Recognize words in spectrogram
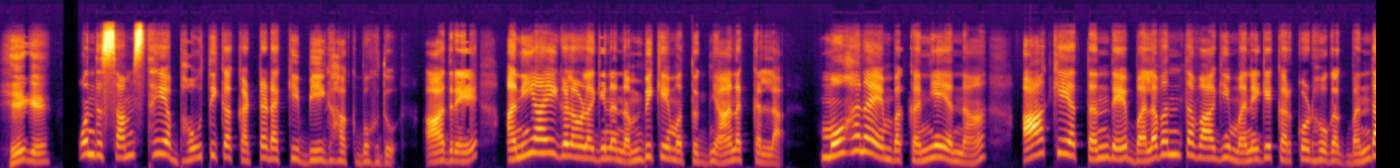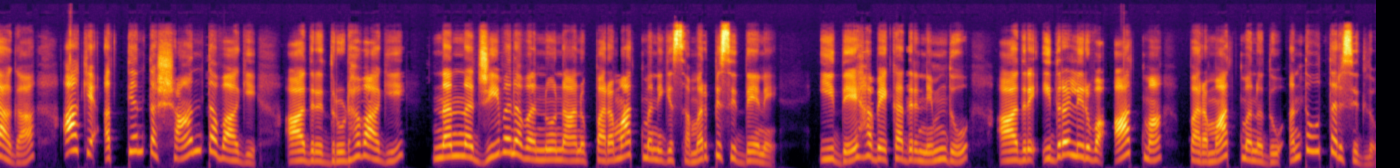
ಹೇಗೆ? ಒಂದು ಸಂಸ್ಥೆಯ ಭೌತಿಕ ಕಟ್ಟಡಕ್ಕೆ ಬೀಗ ಹಾಕಬಹುದು ಆದರೆ ಅನುಯಾಯಿಗಳೊಳಗಿನ ನಂಬಿಕೆ ಮತ್ತು ಜ್ಞಾನಕ್ಕಲ್ಲ. ಮೋಹನ ಎಂಬ ಕನ್ಯೆಯನ್ನ ಆಕೆಯ ತಂದೆ ಬಲವಂತವಾಗಿ ಮನೆಗೆ ಕರ್ಕೊಂಡು ಹೋಗಕ್ ಬಂದಾಗ ಆಕೆ ಅತ್ಯಂತ ಶಾಂತವಾಗಿ ಆದರೆ ದೃಢವಾಗಿ ನನ್ನ ಜೀವನವನ್ನು ನಾನು ಪರಮಾತ್ಮನಿಗೆ ಸಮರ್ಪಿಸಿದ್ದೇನೆ. ಈ ದೇಹ ಬೇಕಾದ್ರೆ ನಿಮ್ದು ಆದ್ರೆ ಇದ್ರಲ್ಲಿರುವ ಆತ್ಮ ಪರಮಾತ್ಮನದು ಅಂತ ಉತ್ತರಿಸಿದ್ಲು.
